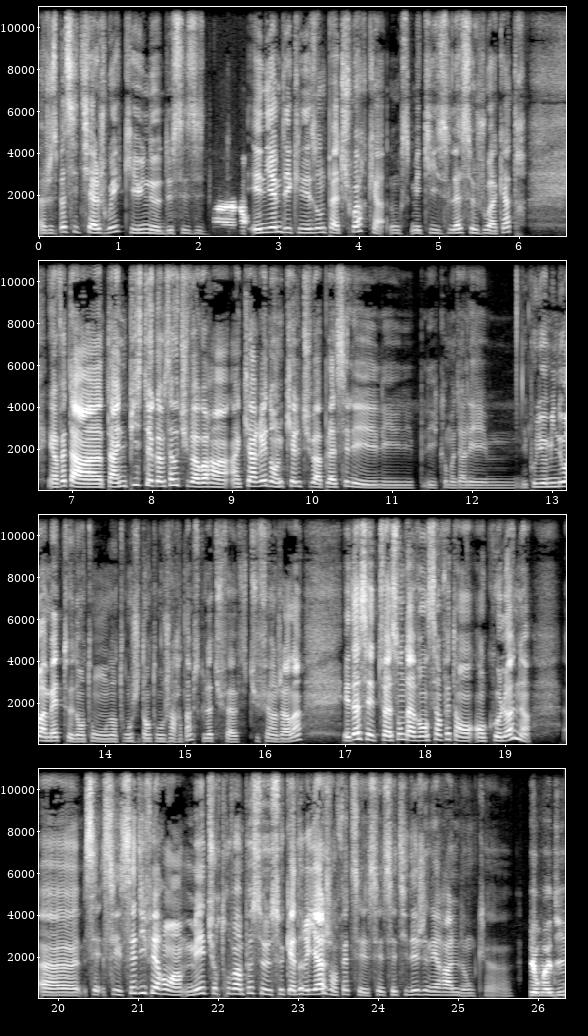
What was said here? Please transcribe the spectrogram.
Euh, je sais pas si tu y as joué, qui est une de ces énièmes déclinaisons de patchwork, donc, mais qui là se joue à 4. Et en fait, tu as, une piste comme ça où tu vas avoir un, carré dans lequel tu vas placer les, les, les comment dire, les, les polyomino à mettre dans ton, dans ton, dans ton jardin, puisque là, tu fais, tu fais un jardin. Et tu as cette façon d'avancer en fait en, en colonne. Euh, c'est différent, hein, mais tu retrouves un peu ce, ce quadrillage, en fait, c'est cette idée générale. Donc, euh. Et on m'a dit,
